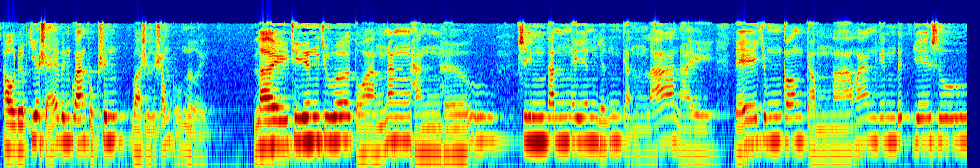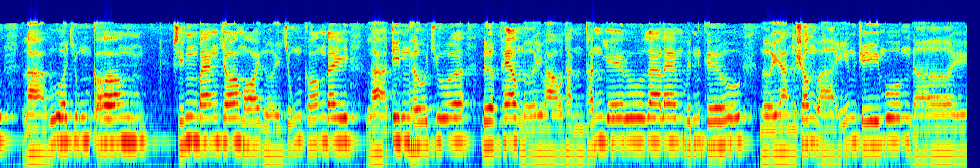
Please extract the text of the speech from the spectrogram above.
hầu được chia sẻ vinh quang phục sinh và sự sống của người. Lạy Thiên Chúa toàn năng hằng hữu, xin thanh hiên những cành lá này để chúng con cầm mà hoan nghênh Đức Giêsu là vua chúng con. Xin ban cho mọi người chúng con đây là tin hữu Chúa được theo người vào thành thánh Jerusalem vĩnh cửu, người hằng sống và hiến trì muôn đời.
